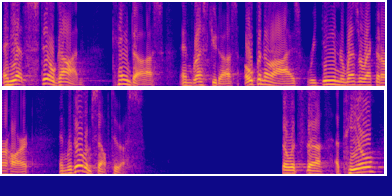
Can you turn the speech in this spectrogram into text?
And yet, still, God came to us and rescued us, opened our eyes, redeemed and resurrected our heart, and revealed himself to us. So it's the appeal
